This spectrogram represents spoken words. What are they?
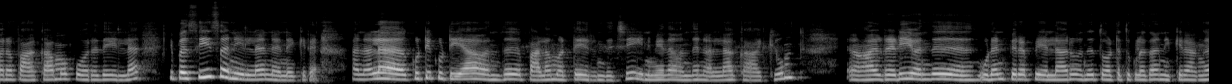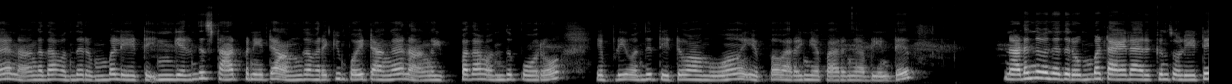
மரம் பார்க்காம போகிறதே இல்லை. இப்போ சீசன் இல்லைன்னு நினைக்கிறேன். அதனால் குட்டி குட்டியாக வந்து பழம் மட்டும் இருந்துச்சு. இனிமேல் தான் வந்து நல்லா காய்க்கும். ஆல்ரெடி வந்து உடன்பிறப்பு எல்லாரும் வந்து தோட்டத்துக்குள்ளே தான் நிற்கிறாங்க நாங்கள் தான் வந்து ரொம்ப லேட்டு இங்கேருந்து ஸ்டார்ட் பண்ணிவிட்டு அங்கே வரைக்கும் போயிட்டாங்க. நாங்கள் இப்போ தான் வந்து போகிறோம் எப்படியும் வந்து திட்டு வாங்குவோம். எப்போ வரீங்க பாருங்கள் அப்படின்ட்டு. நடந்து வந்தது ரொம்ப டயர்டாக இருக்குதுன்னு சொல்லிட்டு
